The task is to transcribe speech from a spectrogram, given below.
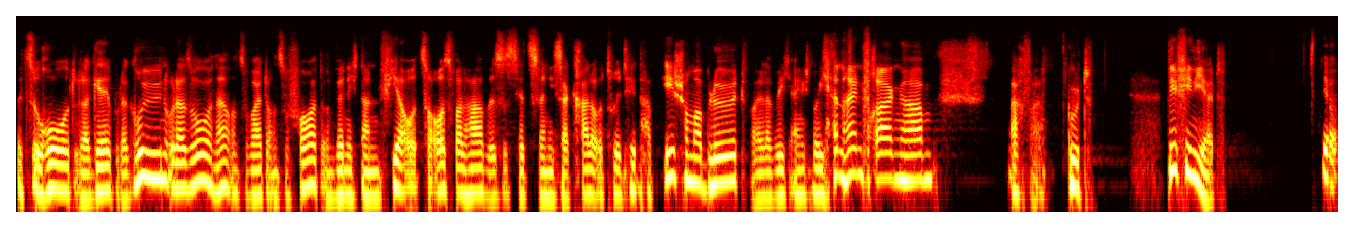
wird's so rot oder gelb oder grün oder so, ne? Und so weiter und so fort. Und wenn ich dann vier zur Auswahl habe, ist es jetzt, wenn ich sakrale Autorität habe, eh schon mal blöd, weil da will ich eigentlich nur Ja-Nein-Fragen haben. Ach gut. Definiert. Ja.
